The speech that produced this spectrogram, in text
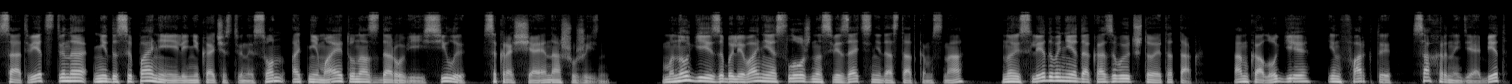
Соответственно, недосыпание или некачественный сон отнимает у нас здоровье и силы, сокращая нашу жизнь. Многие заболевания сложно связать с недостатком сна, но исследования доказывают, что это так. Онкология, инфаркты, сахарный диабет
